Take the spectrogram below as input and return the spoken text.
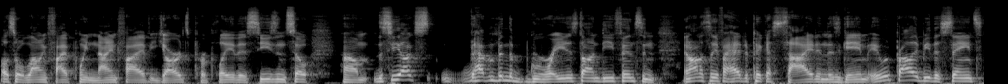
also allowing 5.95 yards per play this season. So um, the Seahawks haven't been the greatest on defense. And, and honestly, if I had to pick a side in this game, it would probably be the Saints.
